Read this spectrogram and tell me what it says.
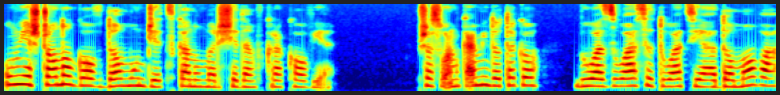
umieszczono go w domu dziecka numer 7 w Krakowie. Przesłankami do tego była zła sytuacja domowa,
